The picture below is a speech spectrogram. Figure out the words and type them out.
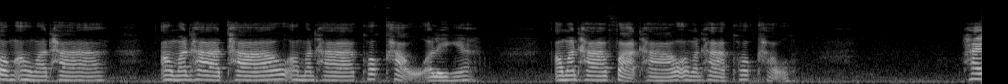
ต้องเอามาทา เอามาทาเท้า เอามาทาข้อเข่าอะไรเงี้ย เอามาทาฝ่าเท้า เอามาทาข้อเข่า ให้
